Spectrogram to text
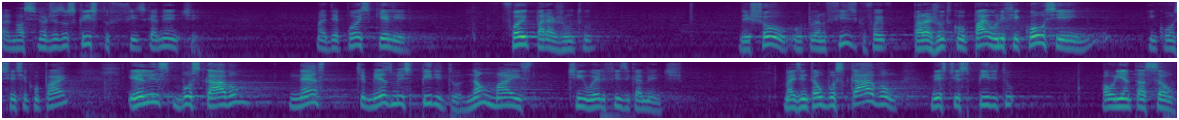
a nosso Senhor Jesus Cristo fisicamente. Mas depois que ele foi para junto, deixou o plano físico, foi para junto com o Pai, unificou-se em, em consciência com o Pai, eles buscavam neste mesmo espírito, não mais tinham ele fisicamente, mas então buscavam neste espírito a orientação.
